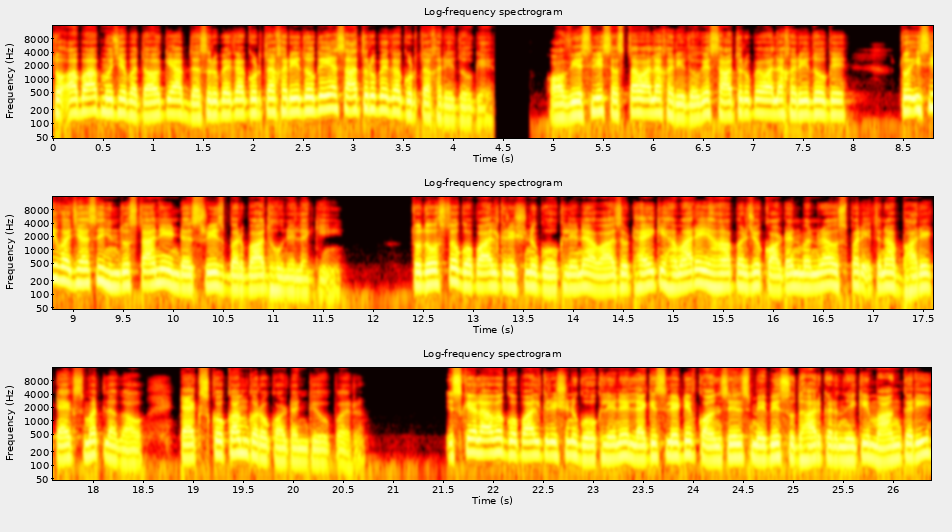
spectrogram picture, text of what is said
तो अब आप मुझे बताओ कि आप दस रुपये का कुर्ता ख़रीदोगे या सात रुपये का कुर्ता ख़रीदोगे? ऑब्वियसली सस्ता वाला ख़रीदोगे, सात रुपये वाला ख़रीदोगे। तो इसी वजह से हिंदुस्तानी इंडस्ट्रीज़ बर्बाद होने लगीं। तो दोस्तों, गोपाल कृष्ण गोखले ने आवाज़ उठाई कि हमारे यहाँ पर जो कॉटन बन रहा है, उस पर इतना भारी टैक्स मत लगाओ। टैक्स को कम करो कॉटन के ऊपर। इसके अलावा गोपाल कृष्ण गोखले ने लेजिस्लेटिव काउंसिल्स में भी सुधार करने की मांग करी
